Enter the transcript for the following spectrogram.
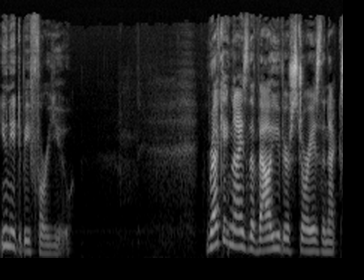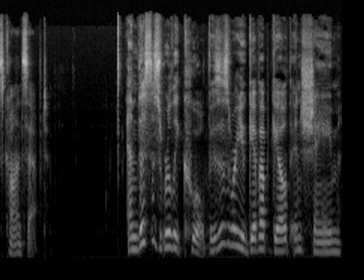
You need to be for you. Recognize the value of your story is the next concept. And this is really cool. This is where you give up guilt and shame,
